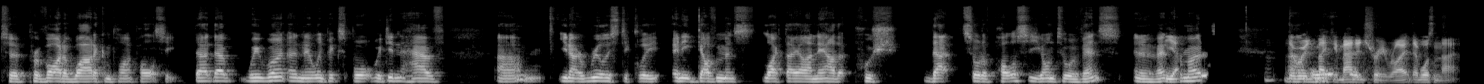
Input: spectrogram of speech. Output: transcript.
to provide a WADA compliant policy. That that we weren't an Olympic sport. We didn't have um, you know realistically any governments like they are now that push that sort of policy onto events and event yeah. promoters. They would um, make it mandatory, right? There wasn't that.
